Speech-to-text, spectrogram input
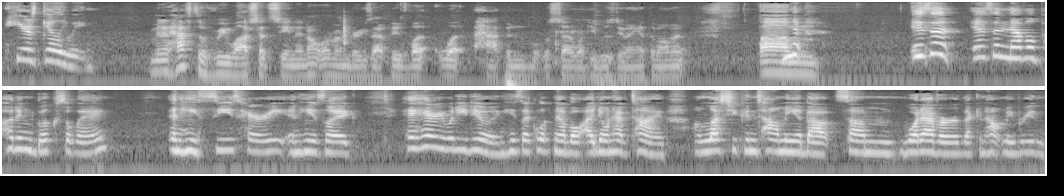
here's gillyweed. I mean, I have to rewatch that scene. I don't remember exactly what what happened, what was said, what he was doing at the moment. Um, No. Isn't isn't Neville putting books away? And he sees Harry and he's like, Hey Harry, what are you doing? He's like, Look, Neville, I don't have time. Unless you can tell me about some whatever that can help me breathe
